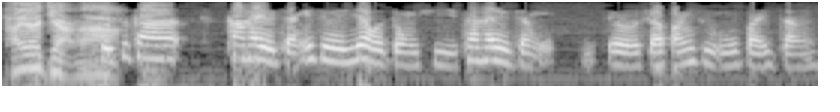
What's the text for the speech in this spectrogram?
还要讲啊。可是他他还有讲一些要的东西，他还有讲呃小房子五百张。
